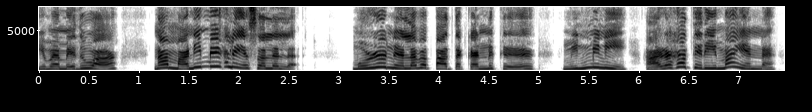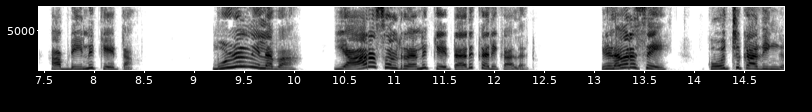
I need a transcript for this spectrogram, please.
இவன் மெதுவா நான் மணிமேகலைய சொல்லல. முழு நிலவ பார்த்த கண்ணுக்கு மின்மினி அழகா தெரியுமா என்ன? அப்படின்னு கேட்டான். முழு நிலவா? யார சொல்றன்னு கேட்டாரு கரிகாலர். இளவரசே கோச்சுக்காதீங்க.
